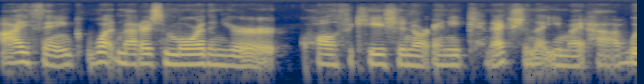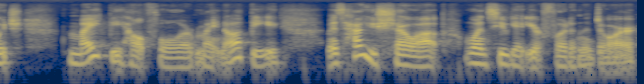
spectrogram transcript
I think what matters more than your qualification or any connection that you might have, which might be helpful or might not be, is how you show up once you get your foot in the door.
